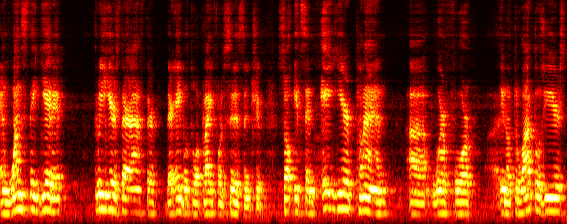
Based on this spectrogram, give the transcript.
And once they get it, three years thereafter, they're able to apply for citizenship. So it's an eight-year plan uh, where for, uh, you know, throughout those years,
